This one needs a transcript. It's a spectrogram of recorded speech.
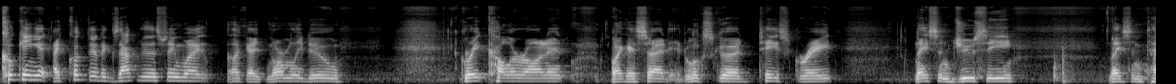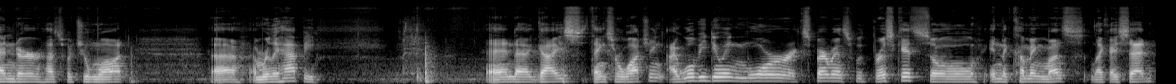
cooking it, I cooked it exactly the same way like I normally do. Great color on it. Like I said, it looks good, tastes great, nice and juicy, nice and tender. That's what you want. Uh, I'm really happy. And uh, guys, thanks for watching. I will be doing more experiments with briskets, so in the coming months, like I said,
